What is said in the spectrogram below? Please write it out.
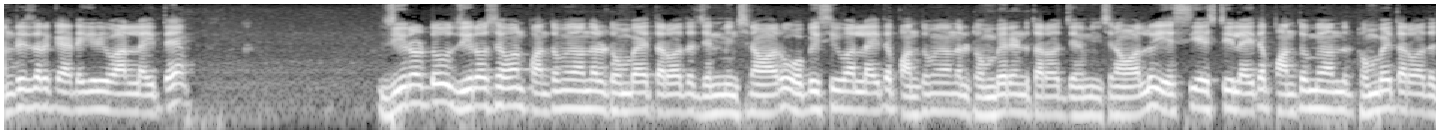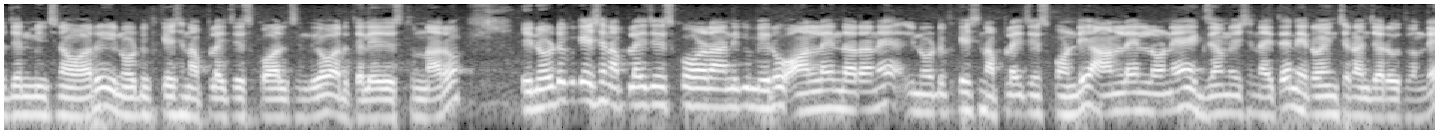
అన్రిజర్వ్ కేటగిరీ వాళ్ళు అయితే జీరో టూ జీరో సెవెన్ పంతొమ్మిది వందల తొంభై తర్వాత జన్మించిన వారు ఓబీసీ వాళ్ళు అయితే పంతొమ్మిది వందల తొంభై రెండు తర్వాత జన్మించిన వాళ్ళు ఎస్సీ ఎస్టీలు అయితే పంతొమ్మిది వందల తొంభై తర్వాత జన్మించిన వారు ఈ నోటిఫికేషన్ అప్లై చేసుకోవాల్సిందిగా వారు తెలియజేస్తున్నారు. ఈ నోటిఫికేషన్ అప్లై చేసుకోవడానికి మీరు ఆన్లైన్ ద్వారానే ఈ నోటిఫికేషన్ అప్లై చేసుకోండి. ఆన్లైన్లోనే ఎగ్జామినేషన్ అయితే నిర్వహించడం జరుగుతుంది.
